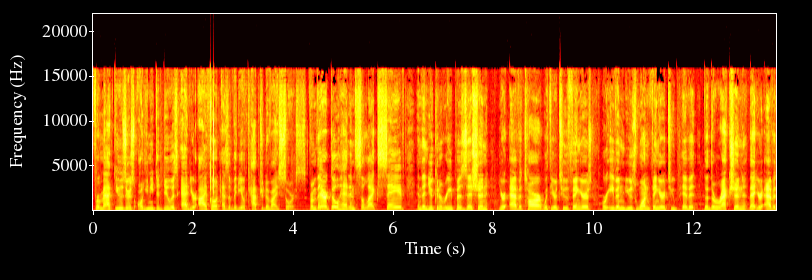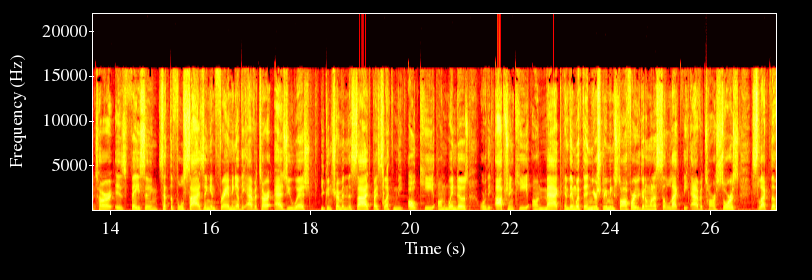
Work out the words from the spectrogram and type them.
For Mac users, all you need to do is add your iPhone as a video capture device source. From there, go ahead and select save, and then you can reposition your avatar with your two fingers, or even use one finger to pivot the direction that your avatar is facing. Set the full sizing and framing of the avatar as you wish. You can trim in the sides by selecting the Alt key on Windows or the Option key on Mac. And then within your streaming software, you're gonna wanna select the avatar source, select the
